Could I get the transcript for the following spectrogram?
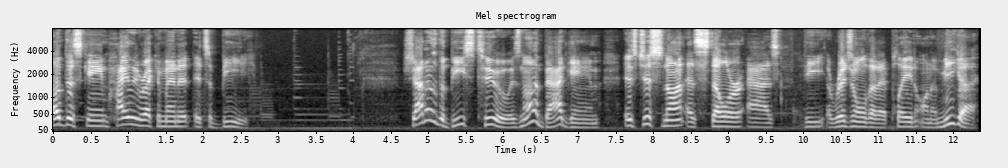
of this game, highly recommend it. It's a B. Shadow of the Beast 2 is not a bad game, it's just not as stellar as the original that I played on Amiga.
